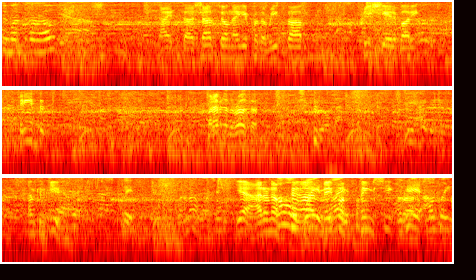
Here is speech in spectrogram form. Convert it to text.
Two months in a row. yeah? Nice. Uh, shout out to Omega for the resub. Appreciate it, buddy. Getting into. What happened to the Rosa? I'm confused. Wait, what am I watching? Yeah, I don't know. Oh wait, Maple's playing Sheik. Okay, I was like,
